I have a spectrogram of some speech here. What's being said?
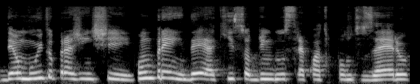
deu muito para a gente compreender aqui sobre indústria 4.0.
